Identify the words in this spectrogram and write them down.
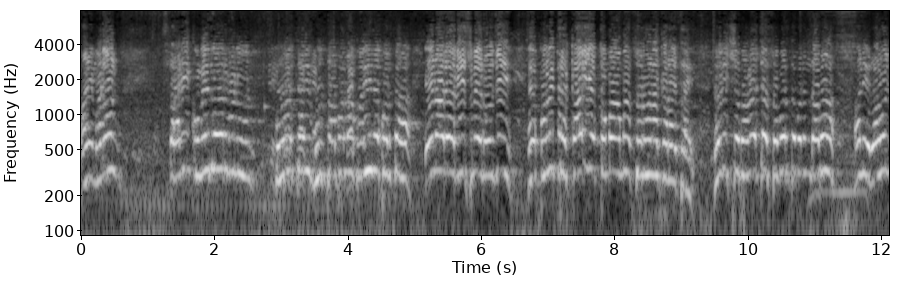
आणि म्हणून स्थानिक उमेदवार म्हणून कोणाच्याही भूलतापाला बळी न पडता येणाऱ्या वीस मे रोजी हे पवित्र कार्य तुम्हाला सर्वांना करायचं आहे. धनुष्यबाणाच्या समर्थपर्यंत दाबा आणि राहुल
